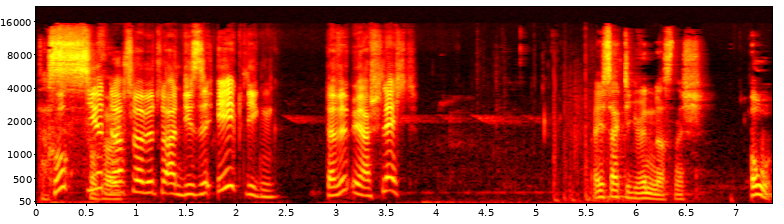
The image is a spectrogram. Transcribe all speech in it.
Das Guck so dir verrückt. das mal bitte an. Diese ekligen. Da wird mir ja schlecht. Ich sag, die gewinnen das nicht. Oh.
